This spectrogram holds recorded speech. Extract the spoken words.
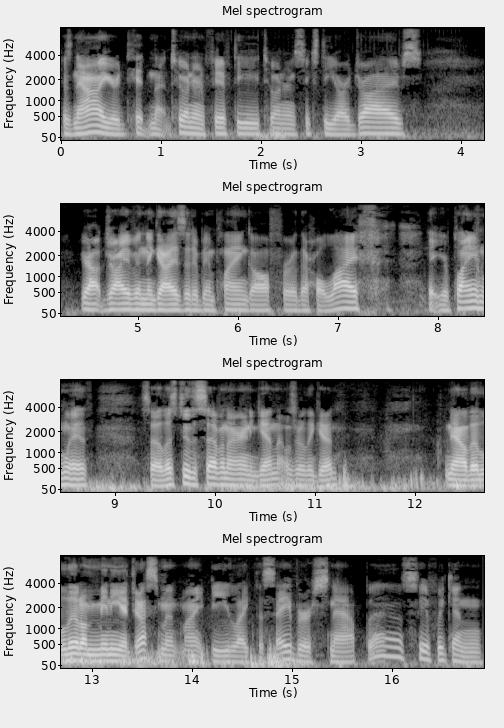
because now you're hitting that 250 260 yard drives you're out driving the guys that have been playing golf for their whole life that you're playing with so let's do the seven iron again that was really good now the little mini adjustment might be like the saber snap Eh, let's see if we can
